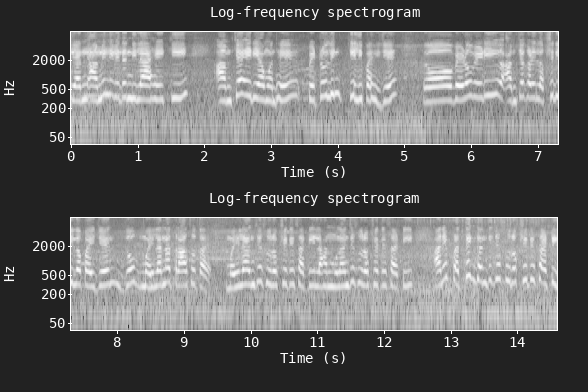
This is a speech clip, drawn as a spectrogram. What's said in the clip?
यां आम्ही निवेदन दिलं आहे की आमच्या एरियामध्ये पेट्रोलिंग केली पाहिजे. वेळोवेळी आमच्याकडे लक्ष दिलं पाहिजे. जो महिलांना त्रास होत आहे महिलांच्या सुरक्षतेसाठी लहान मुलांच्या सुरक्षतेसाठी आणि प्रत्येक जनतेच्या सुरक्षतेसाठी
